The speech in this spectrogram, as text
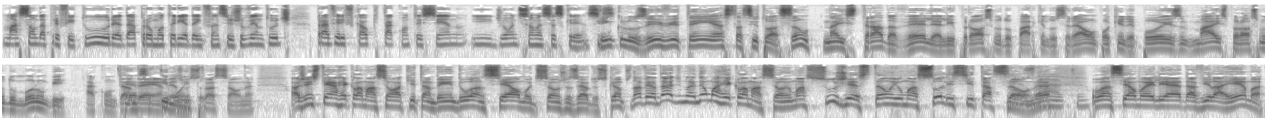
uma ação da prefeitura, da promotoria da infância e juventude para verificar o que está acontecendo e de onde são essas crianças. Inclusive, tem esta situação na Estrada Velha, ali próximo do Parque Industrial, um pouquinho depois, mais próximo do Morumbi. Acontece Também a e mesma situação, né? A gente tem a reclamação aqui também do Anselmo de São José dos Campos. Na verdade, não é nem uma reclamação, é uma sugestão e uma solicitação, né? Exato. O Anselmo, ele é da Vila Ema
